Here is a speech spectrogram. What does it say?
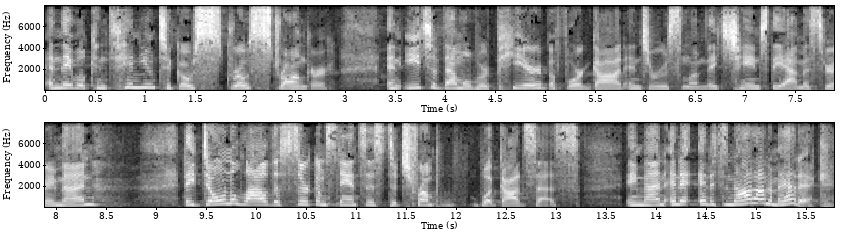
and they will continue to go, grow stronger and each of them will appear before God in Jerusalem. They change the atmosphere. Amen. They don't allow the circumstances to trump what God says. Amen. And, it, and it's not automatic.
